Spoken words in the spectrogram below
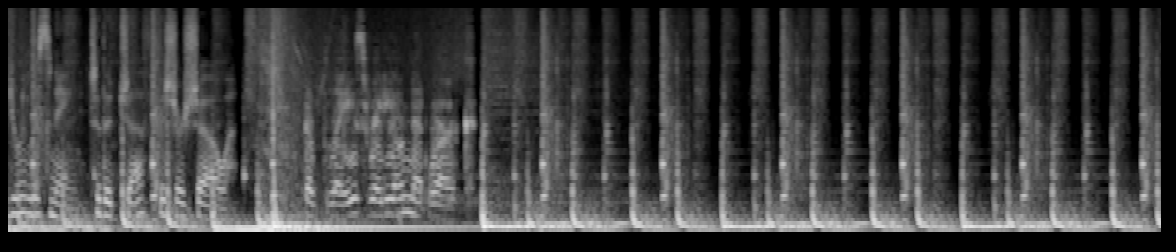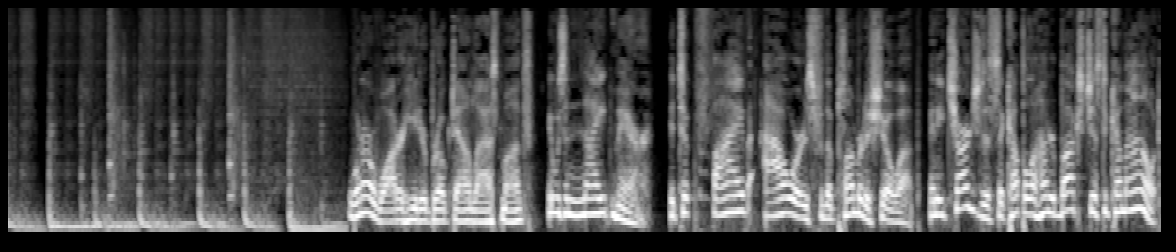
You're listening to the Jeff Fisher Show, the Blaze Radio Network. When our water heater broke down last month, it was a nightmare. It took five hours for the plumber to show up, and he charged us a couple of hundred bucks just to come out.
